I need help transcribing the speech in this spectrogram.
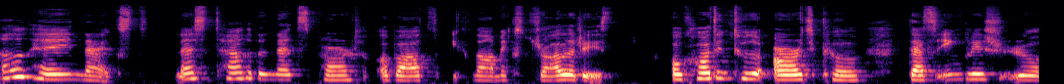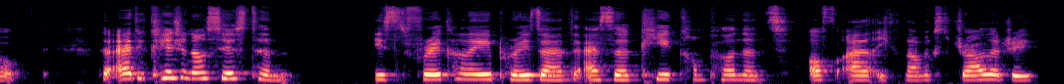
Okay, next, let's talk the next part about economic strategies. According to the article, that's English rule the educational system is frequently presented as a key component of an economic strategy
